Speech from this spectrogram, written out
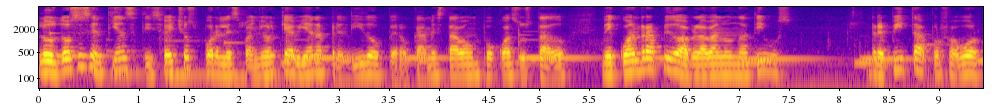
Los dos se sentían satisfechos por el español que habían aprendido, pero Cam estaba un poco asustado de cuán rápido hablaban los nativos. Repita, por favor,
